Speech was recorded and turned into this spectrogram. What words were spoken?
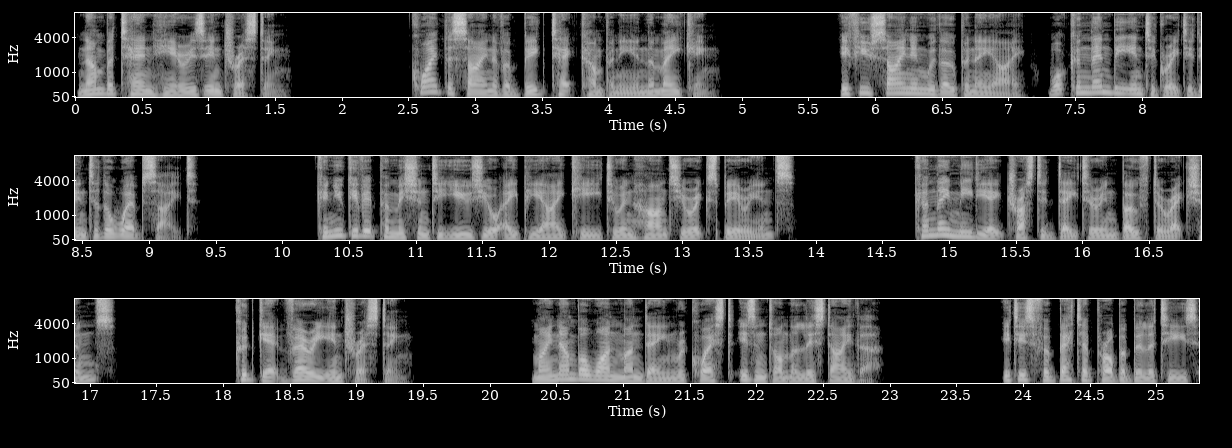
Number 10 here is interesting. Quite the sign of a big tech company in the making. If you sign in with OpenAI, what can then be integrated into the website? Can you give it permission to use your API key to enhance your experience? Can they mediate trusted data in both directions? Could get very interesting. My number one mundane request isn't on the list either. It is for better probabilities,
